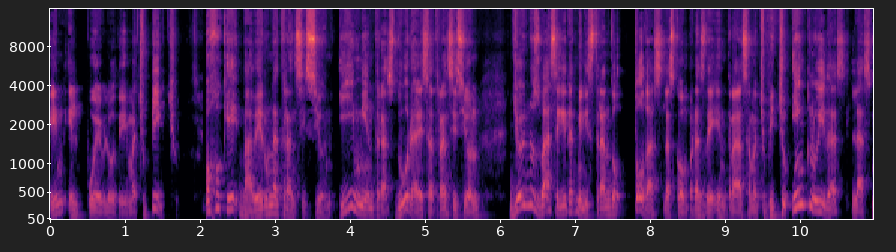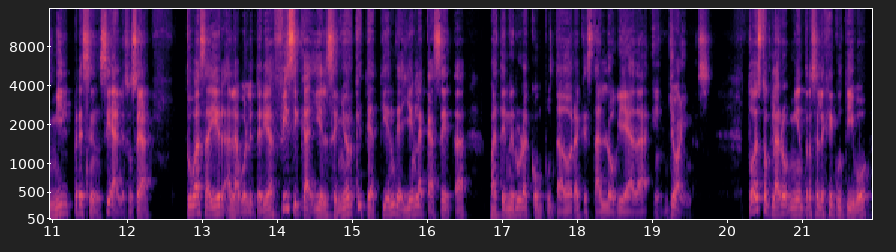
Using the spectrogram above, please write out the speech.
en el pueblo de Machu Picchu. Ojo que va a haber una transición y mientras dura esa transición, Joinus va a seguir administrando todas las compras de entradas a Machu Picchu, incluidas las mil presenciales. O sea, Tú vas a ir a la boletería física y el señor que te atiende allí en la caseta va a tener una computadora que está logueada en Joinas. Todo esto, claro, mientras el ejecutivo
